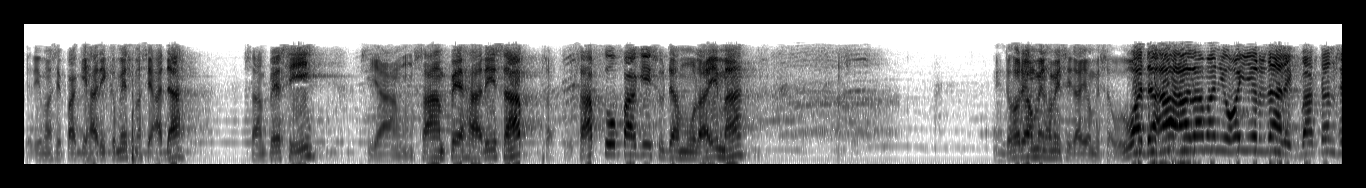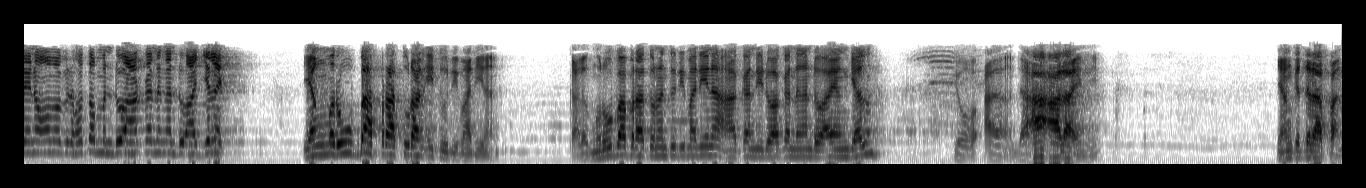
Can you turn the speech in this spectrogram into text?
jadi masih pagi hari Kamis masih ada sampai si siang sampai hari Sab, Sabtu. Sabtu pagi sudah mulai mah masuk. yang min hamis ila yaumil Wada'a alaman yughayyir dzalik. Bahkan Sayyidina Umar bin Khattab mendoakan dengan doa jelek yang merubah peraturan itu di Madinah. Kalau merubah peraturan itu di Madinah akan didoakan dengan doa yang jal. Doa ala ini. Yang kedelapan.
